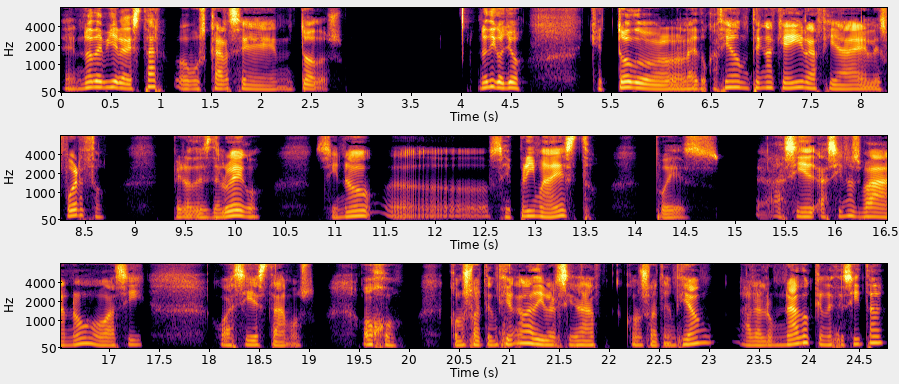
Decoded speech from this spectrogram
eh, no debiera estar o buscarse en todos. No digo yo que toda la educación tenga que ir hacia el esfuerzo, pero desde luego, si no eh, se prima esto, pues así, así nos va, ¿no? O así, o así estamos. Ojo, con su atención a la diversidad, con su atención al alumnado que necesita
